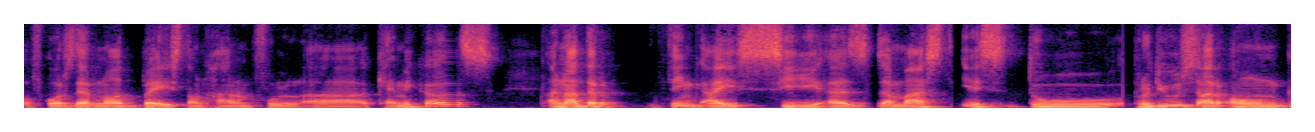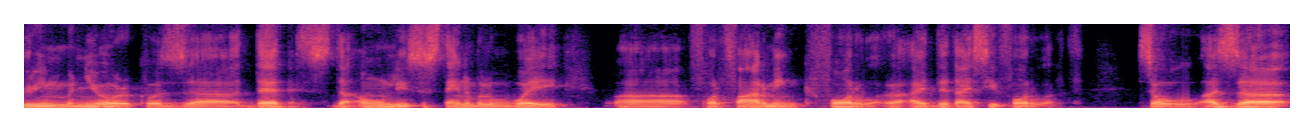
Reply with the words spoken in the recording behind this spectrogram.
of course they're not based on harmful uh, chemicals. Another thing I see as a must is to produce our own green manure because uh, that's the only sustainable way uh, for farming forward uh, I, that I see forward. So as uh,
